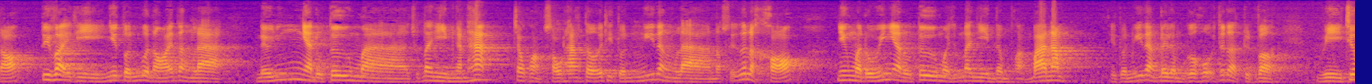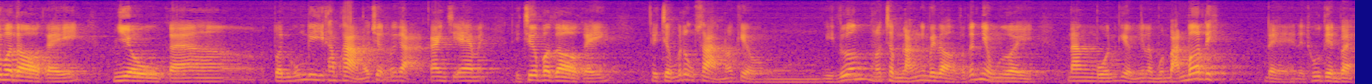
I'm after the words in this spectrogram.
Đó tuy vậy thì như Tuấn vừa nói rằng là nếu những nhà đầu tư mà chúng ta nhìn ngắn hạn trong khoảng 6 tháng tới thì Tuấn nghĩ rằng là nó sẽ rất là khó. Nhưng mà đối với nhà đầu tư mà chúng ta nhìn tầm khoảng 3 năm thì Tuấn nghĩ rằng đây là một cơ hội rất là tuyệt vời. Vì chưa bao giờ cái nhiều cái, Tuấn cũng đi tham khảo nói chuyện với cả các anh chị em ấy, thì chưa bao giờ cái thị trường bất động sản nó kiểu nghỉ dưỡng, nó trầm lắng như bây giờ. Và rất nhiều người đang muốn kiểu như là muốn bán bớt đi để để thu tiền về.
